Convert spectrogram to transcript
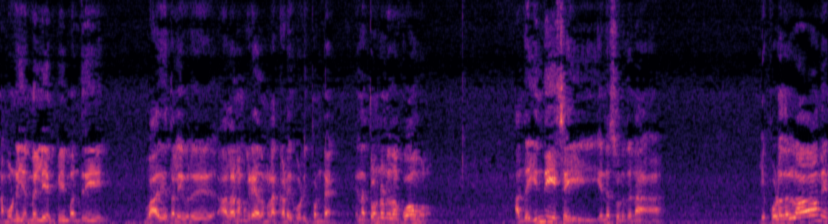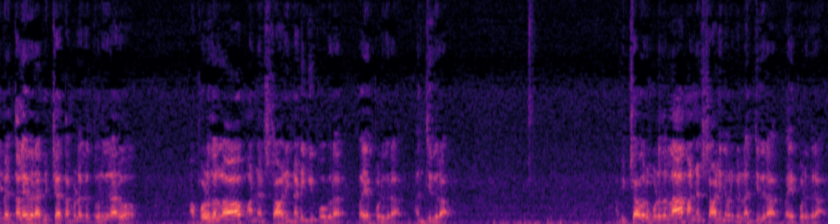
நம்ம ஒன்றும் எம்எல்ஏ எம்பி மந்திரி வாரிய தலைவர் அதெல்லாம் நம்ம கிடையாது. நம்மளாம் கடை கோடி தொண்டன் ஏன்னா தொண்டனுக்கு தான் கோபம் வரும். அந்த இந்தி இசை என்ன சொல்லுதுன்னா எப்பொழுதெல்லாம் எங்கள் தலைவர் அமித்ஷா தமிழகத்து வருகிறாரோ அப்பொழுதெல்லாம் அண்ணன் ஸ்டாலின் நடுங்கி போகிறார் பயப்படுகிறார் அஞ்சுகிறார். அமித்ஷா வரும்பொழுதெல்லாம் அண்ணன் ஸ்டாலின் அவர்கள் அஞ்சுகிறார் பயப்படுகிறார்.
